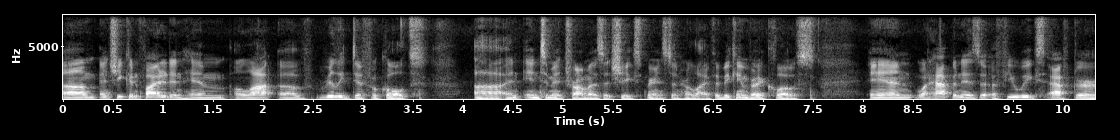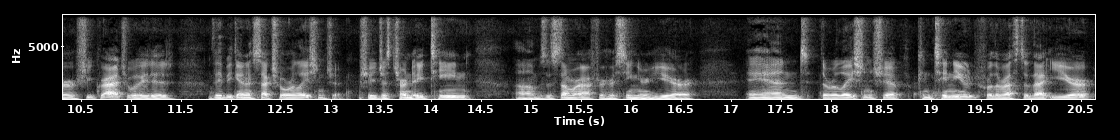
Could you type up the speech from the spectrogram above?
Um, and she confided in him a lot of really difficult uh, and intimate traumas that she experienced in her life. They became very close. And what happened is a few weeks after she graduated, they began a sexual relationship. She had just turned 18. Um, it was the summer after her senior year. And the relationship continued for the rest of that year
